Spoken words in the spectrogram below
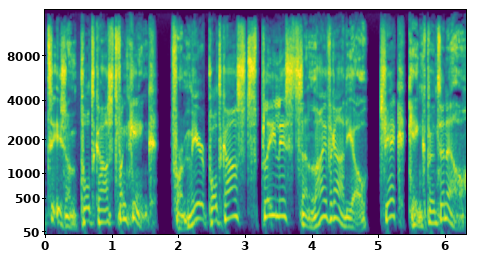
Dit is een podcast van Kink. Voor meer podcasts, playlists en live radio, check kink.nl.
